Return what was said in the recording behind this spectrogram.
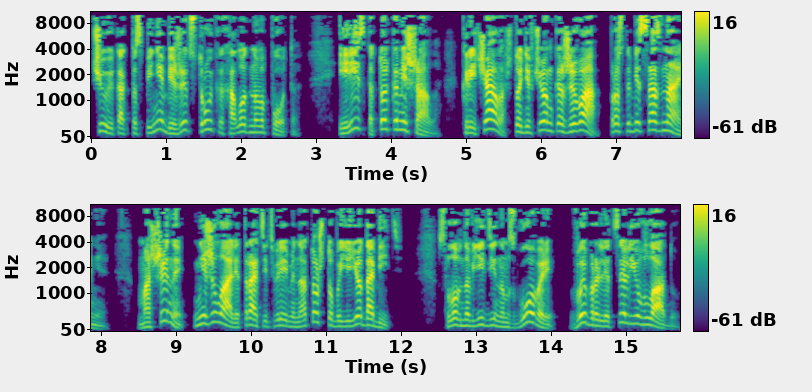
чуя, как по спине бежит струйка холодного пота. Ириска только мешала, кричала, что девчонка жива, просто без сознания. Машины не желали тратить время на то, чтобы ее добить. Словно в едином сговоре выбрали целью Владу.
